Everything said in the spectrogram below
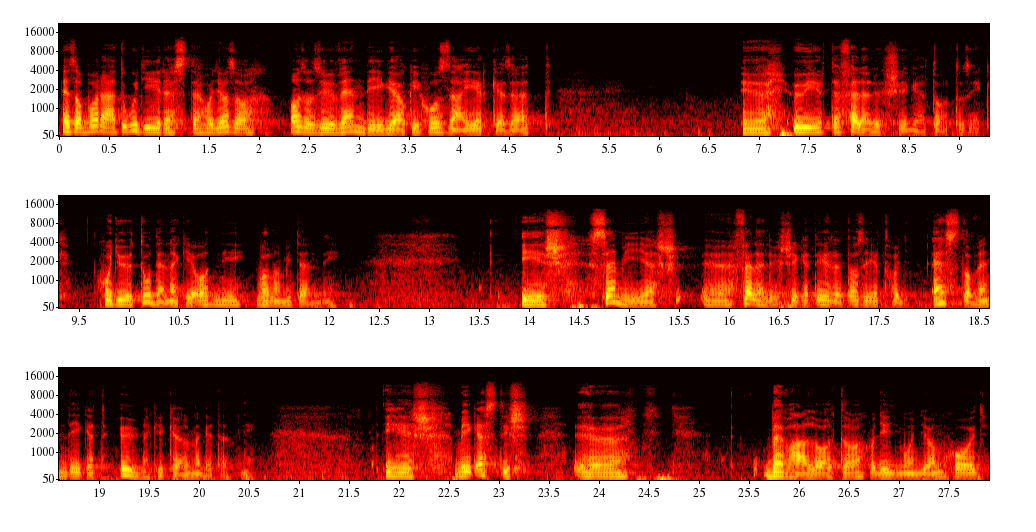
Ez a barát úgy érezte, hogy az, a, az az ő vendége, aki hozzáérkezett, ő érte felelősséggel tartozik, hogy ő tud-e neki adni valamit enni. És személyes felelősséget érzett azért, hogy ezt a vendéget ő neki kell megetetni. És még ezt is bevállalta, hogy így mondjam, hogy,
